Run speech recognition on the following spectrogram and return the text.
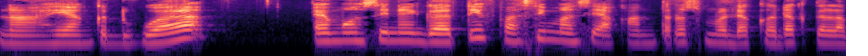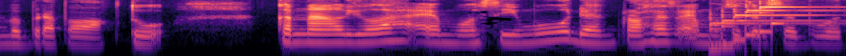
Nah, yang kedua, emosi negatif pasti masih akan terus meledak-ledak dalam beberapa waktu. Kenalilah emosimu dan proses emosi tersebut.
